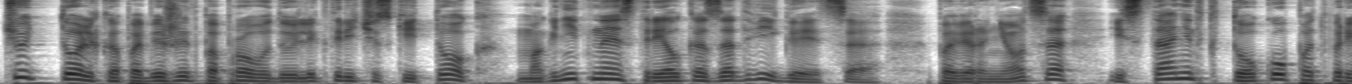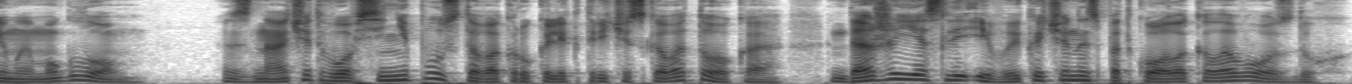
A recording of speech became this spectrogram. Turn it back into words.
Чуть только побежит по проводу электрический ток, магнитная стрелка задвигается, повернется и станет к току под прямым углом. Значит, вовсе не пусто вокруг электрического тока, даже если и выкачан из-под колокола воздух.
